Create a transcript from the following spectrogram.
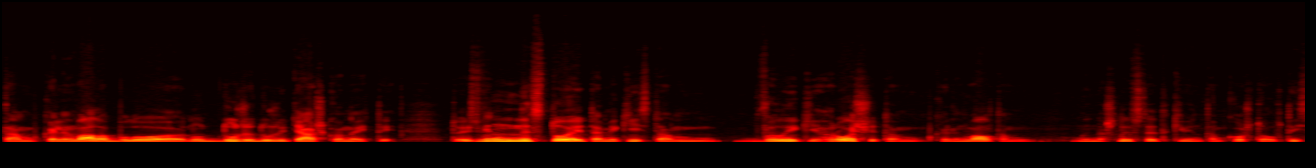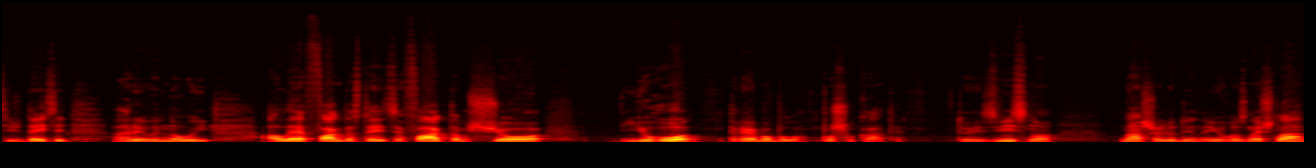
там коленвала було ну, дуже-дуже тяжко знайти. Тобто він не стоїть там якісь там великі гроші, там коленвал там ми знайшли, все-таки він там коштував 1010 гривень новий. Але факт остається фактом, що його треба було пошукати. Тобто, звісно, наша людина його знайшла,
